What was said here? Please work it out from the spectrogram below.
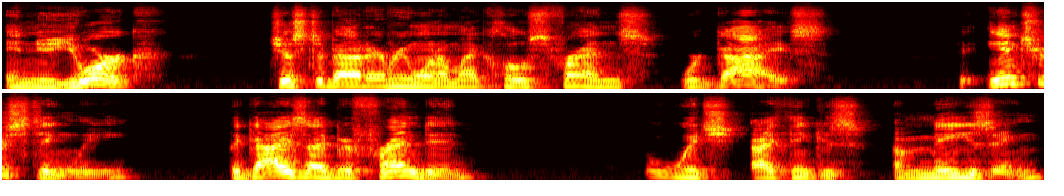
In New York, just about every one of my close friends were guys. Interestingly, the guys I befriended, which I think is amazing,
